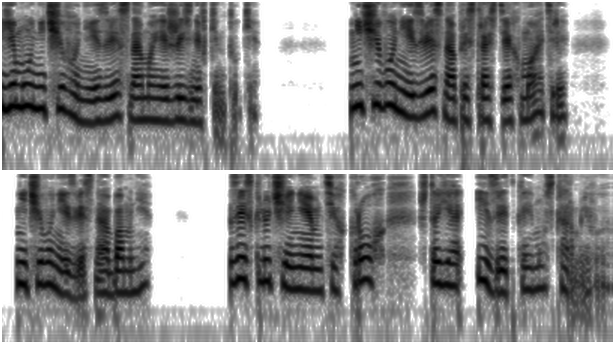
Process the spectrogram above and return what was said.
Ему ничего не известно о моей жизни в Кентукки. Ничего не известно о пристрастиях матери, ничего не известно обо мне, за исключением тех крох, что я изредка ему скармливаю.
